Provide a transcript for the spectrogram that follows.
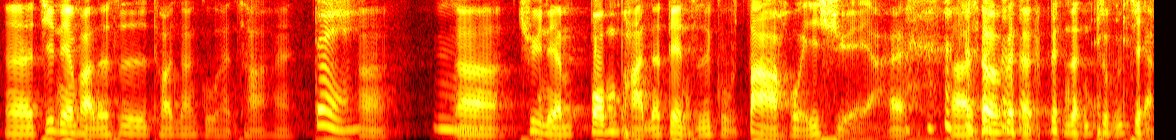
呃，今年反正是团长股很差，哎，对。啊，那去年崩盘的电子股大回血呀，哎 啊，就变变成主角，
